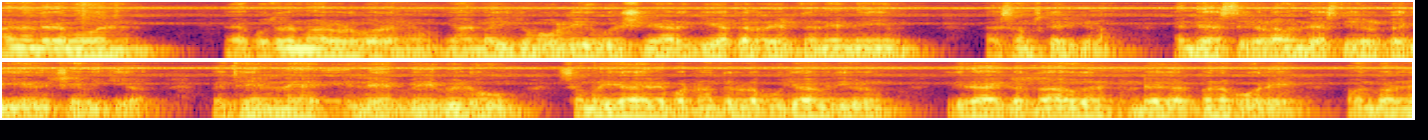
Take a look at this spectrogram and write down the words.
അനന്തരം അവൻ പുത്രന്മാരോട് പറഞ്ഞു ഞാൻ മരിക്കുമ്പോൾ ദേവപുരുഷനെ അടക്കിയ കല്ലറയിൽ തന്നെ എന്നെയും സംസ്കരിക്കണം. എന്റെ അസ്ഥികൾ അവന്റെ അസ്ഥികൾക്കരിയെ നിക്ഷേപിക്കുക. ബഥേലിനെ ബലിപീഠവും സമറിയായിലെ പട്ടണത്തിലുള്ള പൂജാവിധികളും എതിരായ കർത്താവിന്റെ കൽപ്പന പോലെ അവൻ പറഞ്ഞ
